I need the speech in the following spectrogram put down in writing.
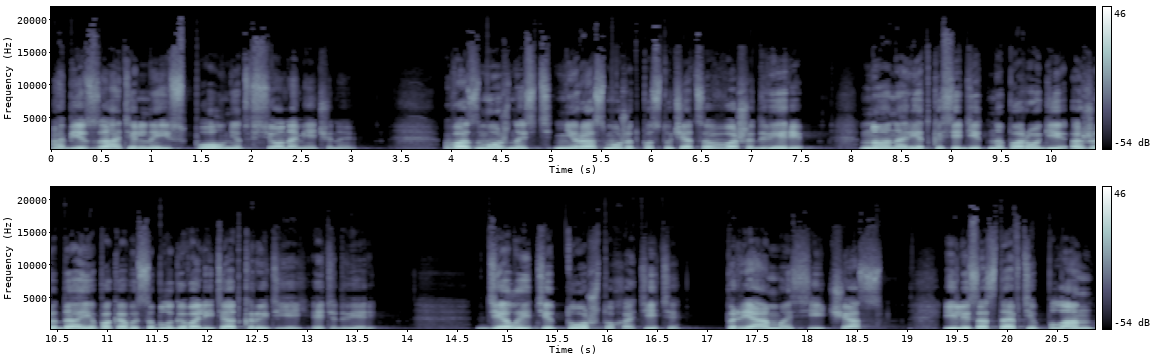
обязательно исполнят все намеченное. Возможность не раз может постучаться в ваши двери, но она редко сидит на пороге, ожидая, пока вы соблаговолите открыть ей эти двери. Делайте то, что хотите, прямо сейчас. Или составьте план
